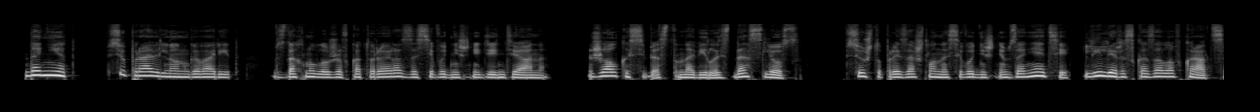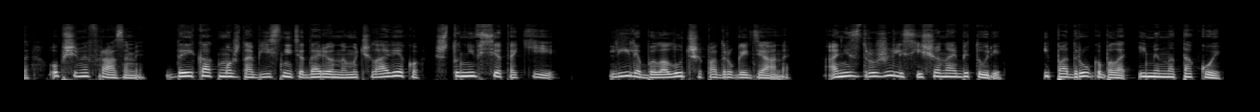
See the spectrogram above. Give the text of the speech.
Да нет, все правильно он говорит, вздохнула уже в который раз за сегодняшний день Диана. Жалко себя становилось до слез. Все, что произошло на сегодняшнем занятии, Лили рассказала вкратце, общими фразами. Да и как можно объяснить одаренному человеку, что не все такие? Лиля была лучшей подругой Дианы. Они сдружились еще на абитуре, и подруга была именно такой,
